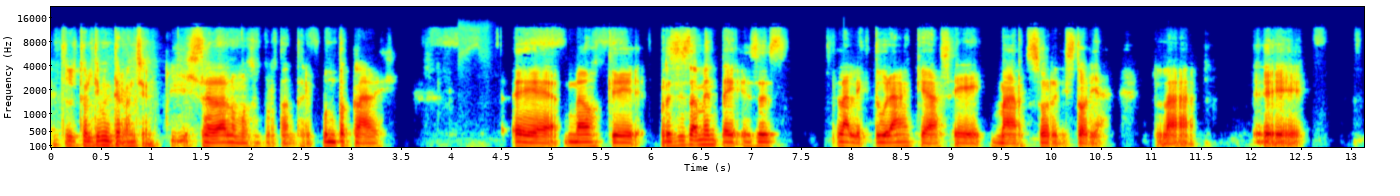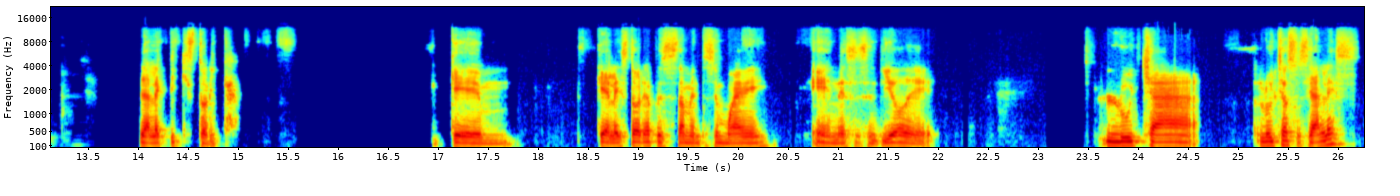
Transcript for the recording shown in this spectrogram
tu, última intervención. Y será lo más importante, el punto clave. Eh, no, que precisamente esa es la lectura que hace Marx sobre la historia, la eh, dialéctica histórica. Que, que la historia precisamente se mueve en ese sentido de lucha luchas sociales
